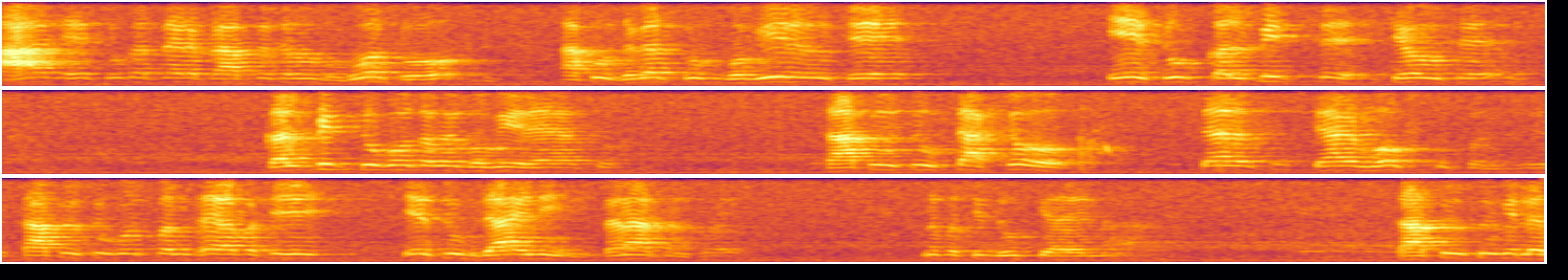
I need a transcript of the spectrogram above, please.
આ જે સુખ અત્યારે પ્રાપ્ત તમે ભોગવો છો, આખું જગત સુખ ભોગવી રહ્યું છે, એ સુખ કલ્પિત છે, કેવું છે? કલ્પિત સુખો તમે ભોગવી રહ્યા છો. સાચું સુખ ચાખશો ત્યારે ત્યારે મોક્ષ ઉત્પન્ન થશે સાચું સુખ ઉત્પન્ન થયા પછી એ સુખ જાય નહીં, સનાતન હોય. ને પછી દુઃખ ક્યારેય ના. સાચું સુખ એટલે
